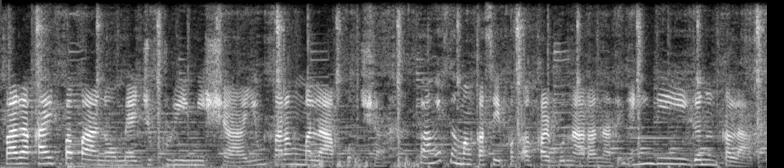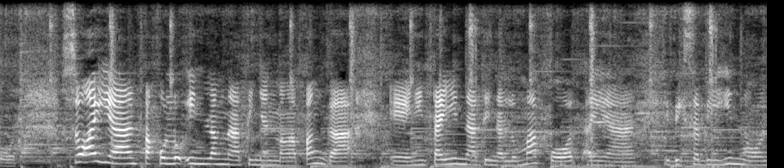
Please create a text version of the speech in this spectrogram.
para kahit papano medyo creamy siya, yung parang malapot siya. Pangit naman kasi pag ang carbonara natin eh hindi ganun kalapot. So ayan, pakuluin lang natin yan mga pangga. Eh, hintayin natin na lumapot. Ayan, ibig sabihin nun,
